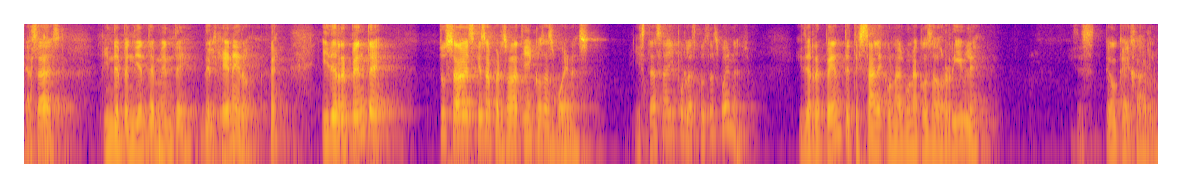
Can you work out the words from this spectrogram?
ya sabes, independientemente del género. Y de repente Tú sabes que esa persona tiene cosas buenas y estás ahí por las cosas buenas. Y de repente te sale con alguna cosa horrible y dices, tengo que dejarlo.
